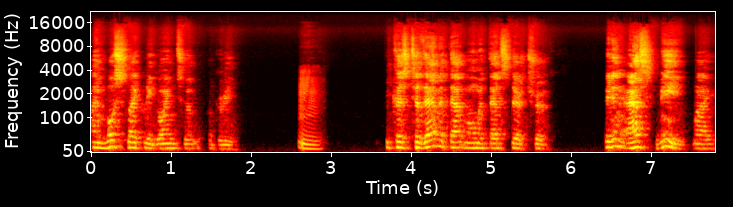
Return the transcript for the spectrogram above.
I'm most likely going to agree Mm. because to them at that moment, that's their truth. They didn't ask me my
